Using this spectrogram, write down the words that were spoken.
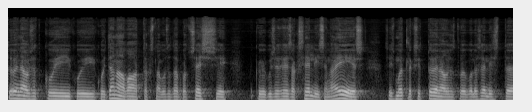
tõenäoliselt kui, kui, kui täna vaataks nagu seda protsessi, kui, kui see seisaks sellisena ees, siis mõtleksid tõenäoliselt võib-olla selliste,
